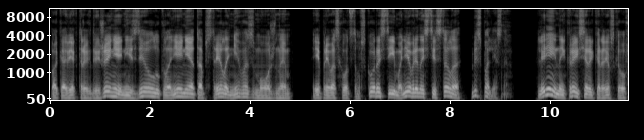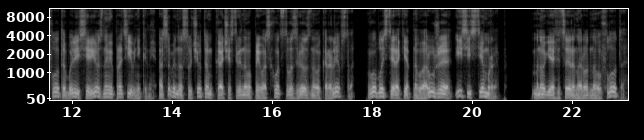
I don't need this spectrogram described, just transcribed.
пока вектор их движения не сделал уклонение от обстрела невозможным, и превосходство в скорости и маневренности стало бесполезным. Линейные крейсеры Королевского флота были серьезными противниками, особенно с учетом качественного превосходства Звездного Королевства в области ракетного оружия и систем РЭП. Многие офицеры Народного флота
